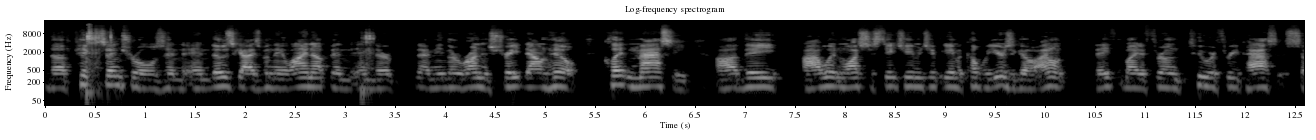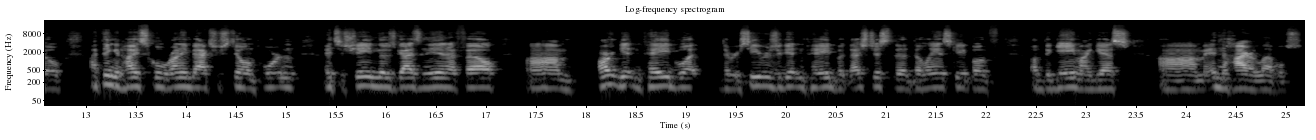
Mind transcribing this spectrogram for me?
the pick centrals and and those guys when they line up and, and they're I mean they're running straight downhill. Clinton Massie, uh, they I went and watched the state championship game a couple years ago. I don't they might have thrown two or three passes. So I think in high school running backs are still important. It's a shame those guys in the NFL um, aren't getting paid what the receivers are getting paid, but that's just the the landscape of of the game, I guess, um, in the higher levels.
